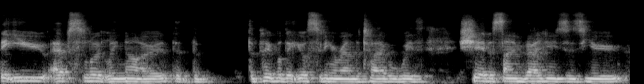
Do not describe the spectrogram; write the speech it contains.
that you absolutely know that the, the people that you're sitting around the table with share the same values as you.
